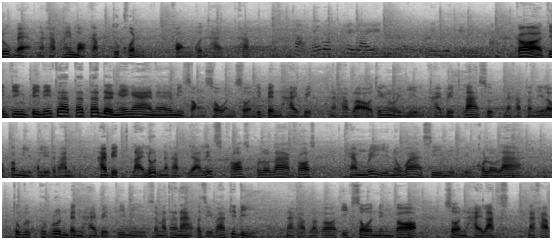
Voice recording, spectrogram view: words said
รูปแบบนะครับให้เหมาะกับทุกคนของคนไทยครับค่ะแล้วรถไฮไลท์ของในบูธปีนี้ค่ะก็จริงๆ ปีนี้ถ้าถ้าถ้าเดินง่ายๆนะมี 2 โซน โซนที่เป็นไฮบริดนะครับเราเอาเทคโนโลยีไฮบริดล่าสุดนะครับตอนนี้เราก็มีผลิตภัณฑ์ไฮบริดหลายรุ่นนะครับ Yaris Cross Corolla Cross Camry Innova Scenic หรือ Corolla ทุกทุกรุ่นเป็นไฮบริดที่มีสมรรถนะประสิทธิภาพที่ดี นะครับแล้วก็อีกโซนหนึ่งก็โซนไฮลักซ์นะครับ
